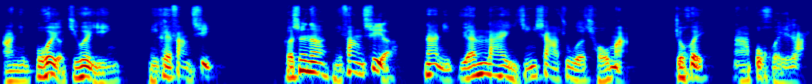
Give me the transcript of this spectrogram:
啊你不会有机会赢，你可以放弃。可是呢，你放弃了，那你原来已经下注的筹码就会拿不回来。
